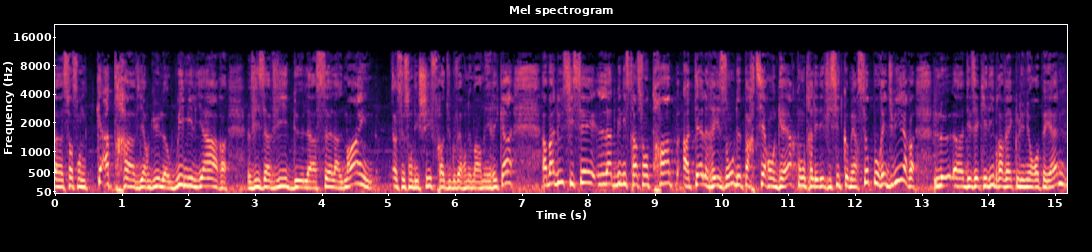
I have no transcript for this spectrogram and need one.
64,8 milliards vis-à-vis de la seule Allemagne. Ce sont des chiffres du gouvernement américain. Amadou Sissé, l'administration Trump a-t-elle raison de partir en guerre contre les déficits commerciaux pour réduire le déséquilibre avec l'Union européenne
